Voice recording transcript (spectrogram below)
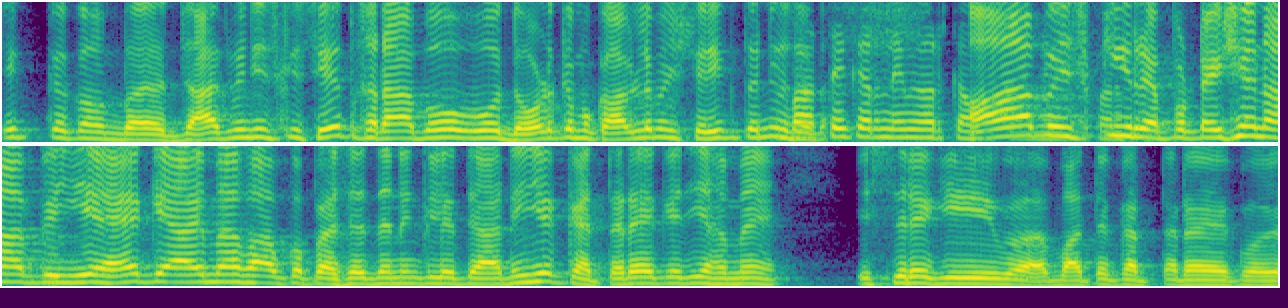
एक आदमी जिसकी सेहत ख़राब हो वो दौड़ के मुकाबले में शरीक तो नहीं हो सकता। बातें करने में और कम आप इसकी रेपुटेशन आपकी ये है कि आईएमएफ आपको पैसे देने के लिए तैयार नहीं ये कहते रहे कि जी हमें इस तरह की बातें करते रहे कोई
